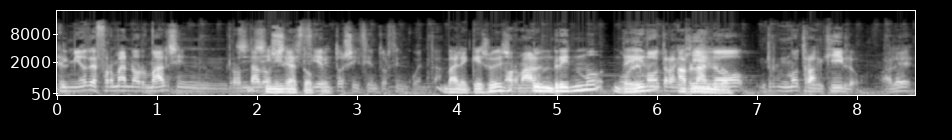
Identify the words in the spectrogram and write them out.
El mío de forma normal, sin ronda Sin los tope. 600, 650. Vale, que eso es Normal. un ritmo de un ritmo ir tranquilo, hablando. ritmo tranquilo, ¿vale?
